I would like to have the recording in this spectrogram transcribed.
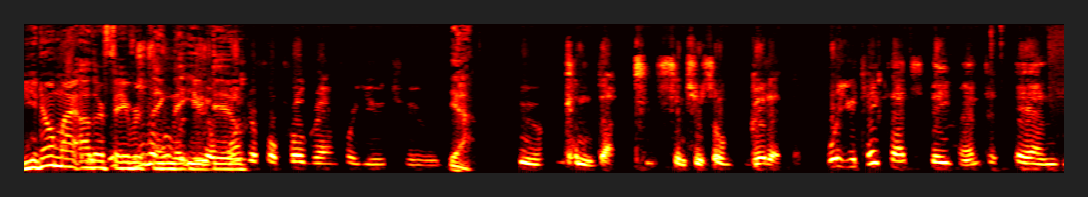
you know, my other favorite You know thing that you do. wonderful program for you to Yeah. To conduct since you're so good at them. Where you take that statement and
